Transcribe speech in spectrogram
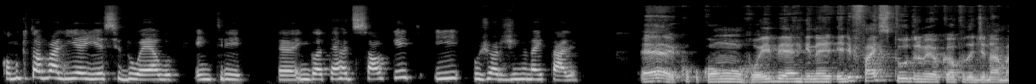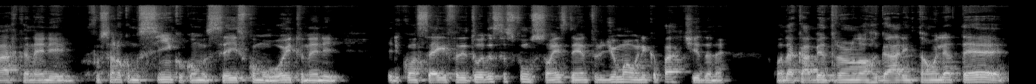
Como que tu avalia aí esse duelo entre é, Inglaterra de Southgate e o Jorginho na Itália? É, com o Royberg, né, ele faz tudo no meio campo da Dinamarca, né, ele funciona como 5, como 6, como 8, né, ele, ele consegue fazer todas essas funções dentro de uma única partida, né, quando acaba entrando no Orgar, então ele até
